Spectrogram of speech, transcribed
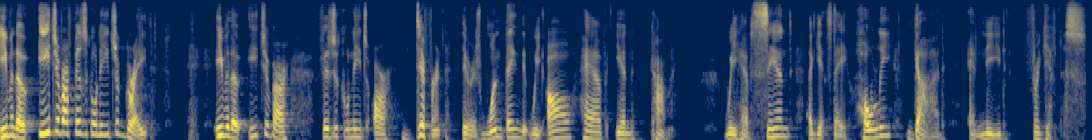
Even though each of our physical needs are great, even though each of our physical needs are different, there is one thing that we all have in common. We have sinned against a holy God and need forgiveness.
